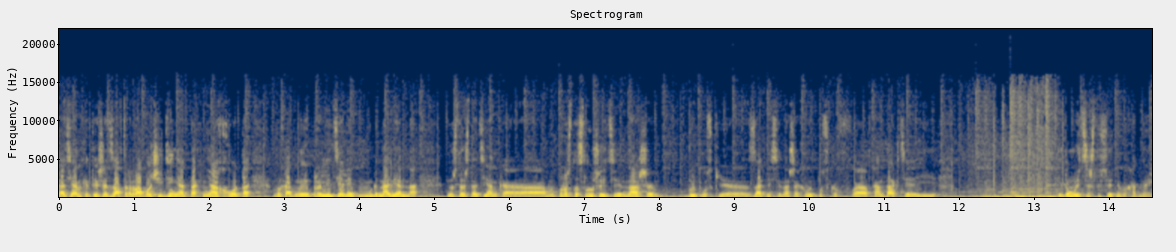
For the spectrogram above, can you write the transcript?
Татьянка пишет, завтра рабочий день, а так неохота. Выходные пролетели мгновенно. Ну что ж, Татьянка, а, вы просто слушаете наши выпуски, записи наших выпусков э, ВКонтакте и, и думаете, что сегодня выходной.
